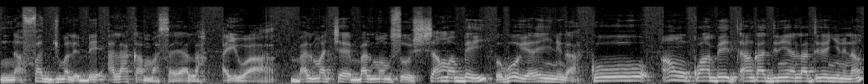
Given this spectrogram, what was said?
nafa juman le be ala ka masaya la ayiwa balimacɛ balimamuso saman be yen o b'o yɛrɛ ɲininga ko anw ko an be an ka diniɲa latigɛ ɲinina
